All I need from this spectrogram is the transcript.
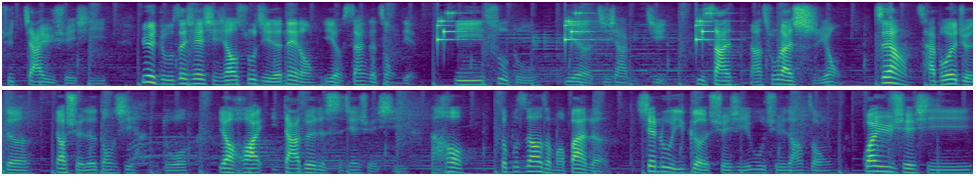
去加以学习。阅读这些行销书籍的内容也有三个重点：第一，速读；第二，记下笔记；第三，拿出来使用。这样才不会觉得要学的东西很多，要花一大堆的时间学习，然后都不知道怎么办了，陷入一个学习误区当中。关于学习，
